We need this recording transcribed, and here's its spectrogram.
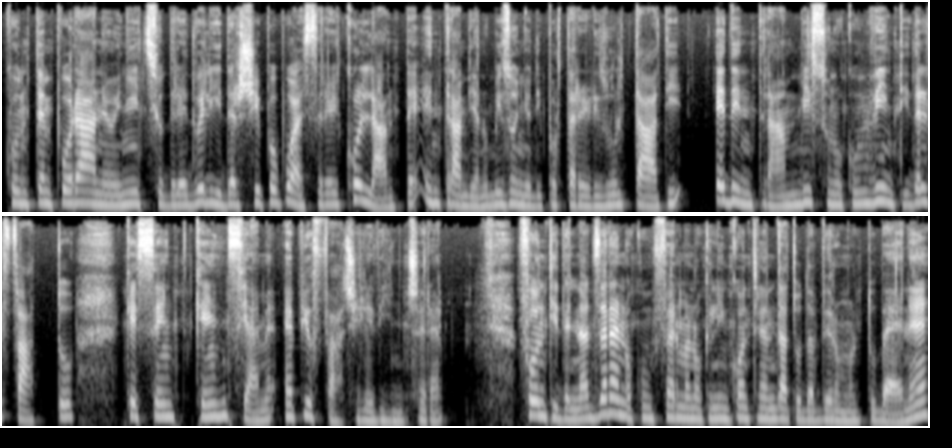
contemporaneo inizio delle due leadership può essere il collante, entrambi hanno bisogno di portare risultati ed entrambi sono convinti del fatto che, se, che insieme è più facile vincere. Fonti del Nazareno confermano che l'incontro è andato davvero molto bene.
